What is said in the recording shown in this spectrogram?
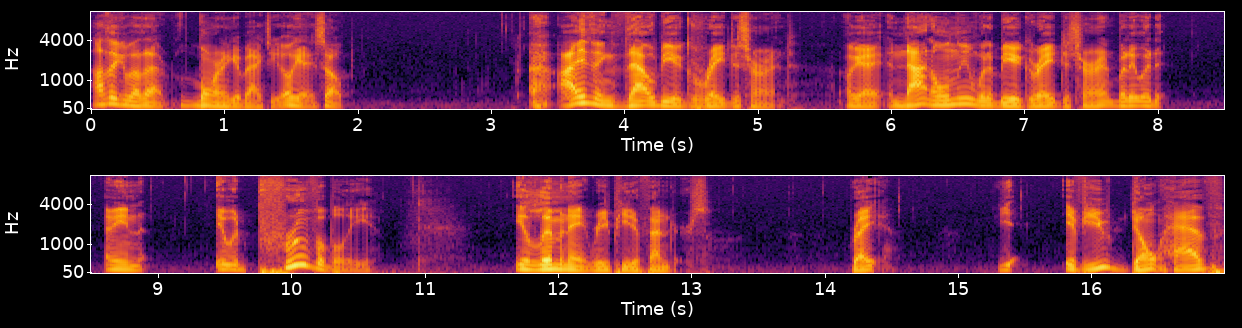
I'll think about that more and get back to you. Okay, so I think that would be a great deterrent. Okay, not only would it be a great deterrent, but it would, I mean, it would provably eliminate repeat offenders. Right? If you don't have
